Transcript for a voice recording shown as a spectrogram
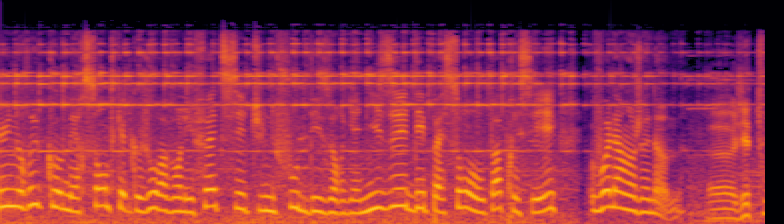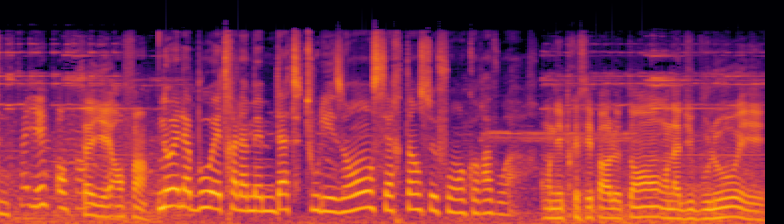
Une rue commerçante quelques jours avant les fêtes, c'est une foule désorganisée, des passants au pas pressé. Voilà un jeune homme. Euh, J'ai tout. Ça y est, enfin. Ça y est, enfin. Noël a beau être à la même date tous les ans, certains se font encore avoir. On est pressé par le temps, on a du boulot et,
